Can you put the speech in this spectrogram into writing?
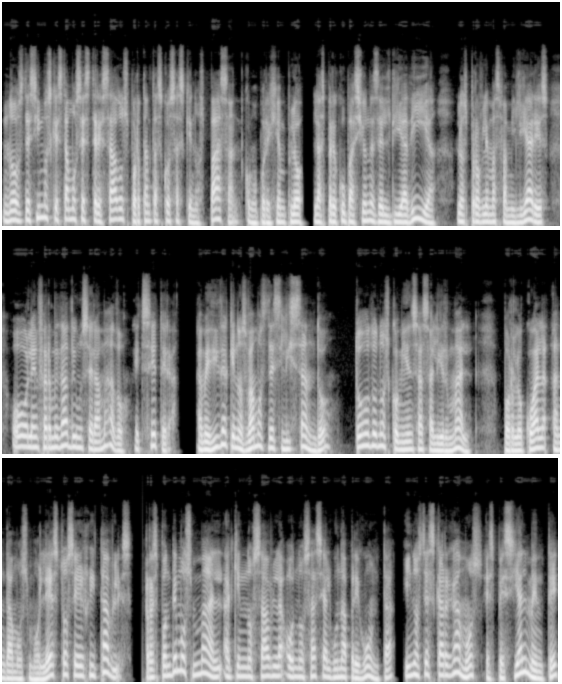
Nos decimos que estamos estresados por tantas cosas que nos pasan, como por ejemplo las preocupaciones del día a día, los problemas familiares o la enfermedad de un ser amado, etc. A medida que nos vamos deslizando, todo nos comienza a salir mal, por lo cual andamos molestos e irritables, Respondemos mal a quien nos habla o nos hace alguna pregunta y nos descargamos especialmente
